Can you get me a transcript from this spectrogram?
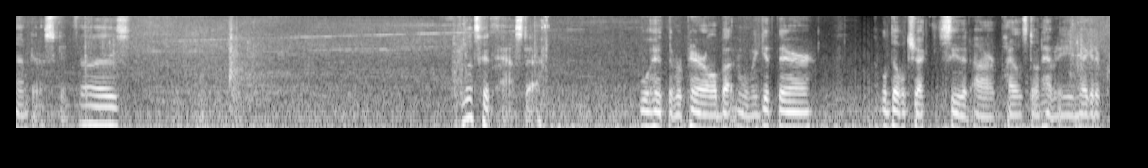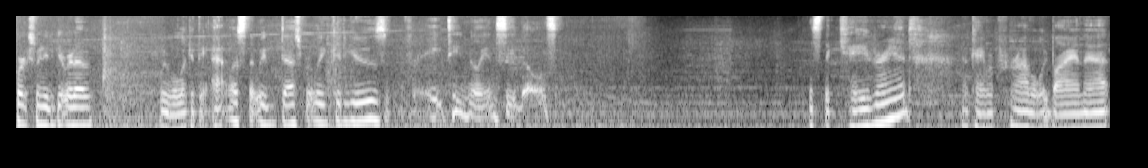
I'm gonna skip those. Let's hit Asta. We'll hit the repair all button when we get there. We'll double check to see that our pilots don't have any negative quirks we need to get rid of. We will look at the Atlas that we desperately could use for 18 million C-bills. It's the K variant. Okay, we're probably buying that.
